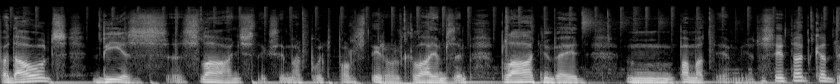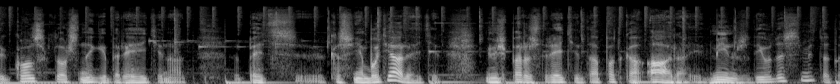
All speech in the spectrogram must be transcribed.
pa daudz, biezas slāņus, tiksim, ar putekļu polistirolu klājam zem plātņu veidu mm, pamatiem. Ja tas ir tad, kad konstruktors negrib rēķināt, pēc, kas viņam būtu jārēķina. Viņš parasti rēķina tāpat kā ārā ir mīnus 20, tad,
